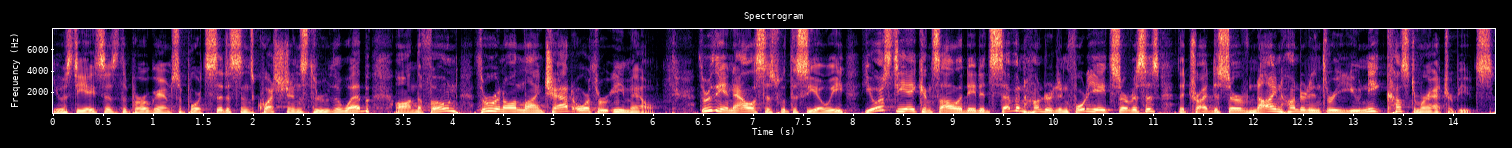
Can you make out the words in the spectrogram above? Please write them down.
USDA says the program supports citizens' questions through the web, on the phone, through an online chat, or through email. Through the analysis with the COE, USDA consolidated 748 services that tried to serve 903 unique customer attributes.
